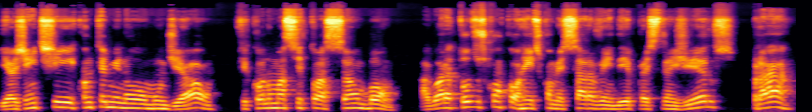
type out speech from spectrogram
E a gente, quando terminou o Mundial, ficou numa situação, bom, agora todos os concorrentes começaram a vender para estrangeiros, para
